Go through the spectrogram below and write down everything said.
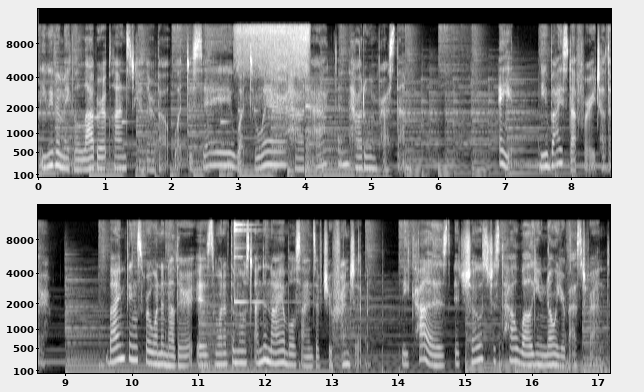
You even make elaborate plans together about what to say, what to wear, how to act, and how to impress them. Eight, you buy stuff for each other. Buying things for one another is one of the most undeniable signs of true friendship because it shows just how well you know your best friend.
